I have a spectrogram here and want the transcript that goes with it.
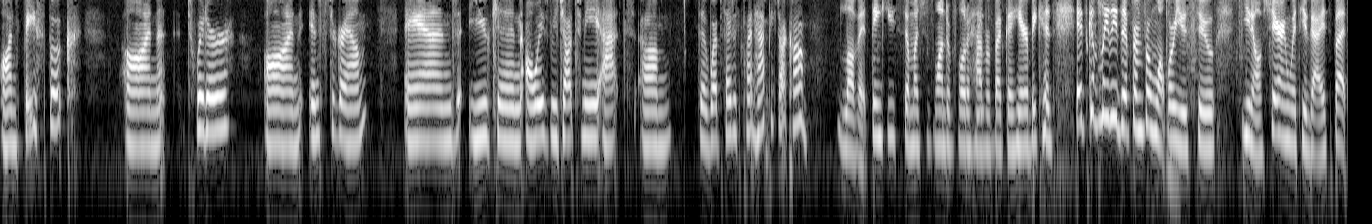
on Facebook, on Twitter, on Instagram, and you can always reach out to me at um, the website is planthappy.com. Love it. Thank you so much. It's wonderful to have Rebecca here because it's completely different from what we're used to, you know, sharing with you guys. But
